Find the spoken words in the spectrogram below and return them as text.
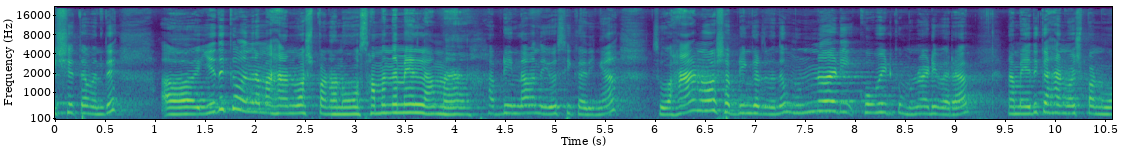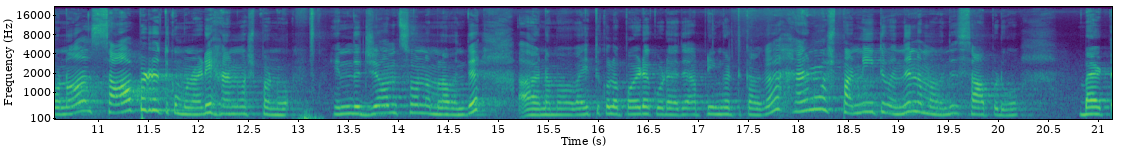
விஷயத்த வந்து எதுக்கு வந்து நம்ம ஹேண்ட் வாஷ் பண்ணணும்? சம்மந்தமே இல்லாமல் அப்படின்லாம் வந்து யோசிக்காதீங்க. ஸோ ஹேண்ட் வாஷ் அப்படிங்கிறது வந்து முன்னாடி கோவிட்க்கு முன்னாடி வர நம்ம எதுக்கு ஹேண்ட் வாஷ் பண்ணுவோன்னா சாப்பிட்றதுக்கு முன்னாடி ஹேண்ட் வாஷ் பண்ணுவோம். எந்த ஜேர்ம்ஸும் நம்மளை வந்து நம்ம வயிற்றுக்குள்ளே போயிடக்கூடாது அப்படிங்கிறதுக்காக ஹேண்ட் வாஷ் பண்ணிட்டு வந்து நம்ம வந்து சாப்பிடுவோம். பட்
